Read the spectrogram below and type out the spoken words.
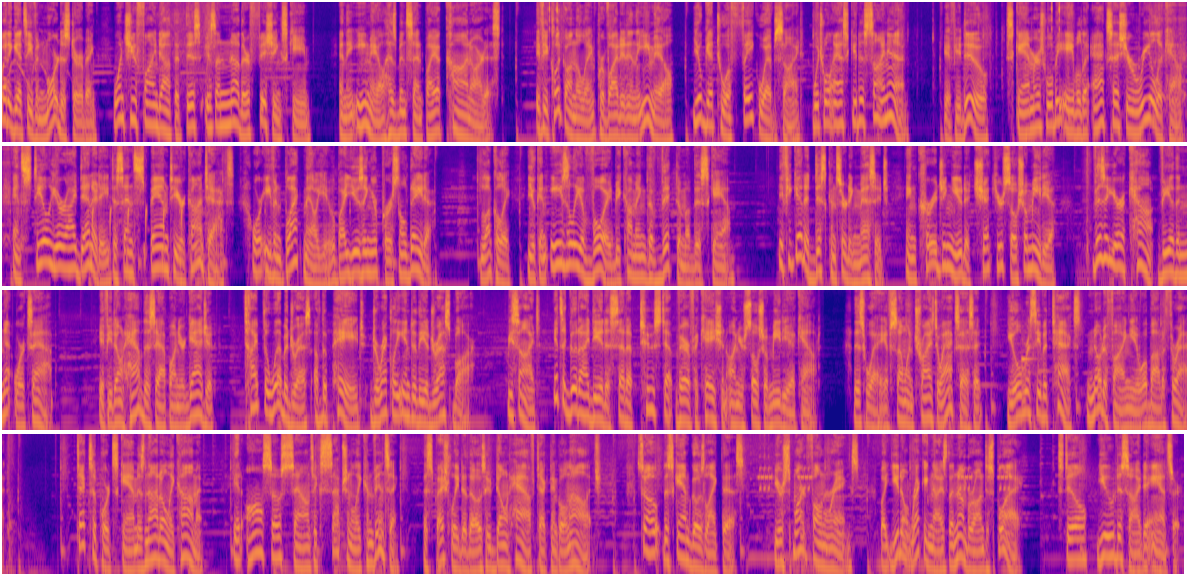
But it gets even more disturbing once you find out that this is another phishing scheme, and the email has been sent by a con artist. If you click on the link provided in the email, you'll get to a fake website which will ask you to sign in. If you do, Scammers will be able to access your real account and steal your identity to send spam to your contacts, or even blackmail you by using your personal data. Luckily, you can easily avoid becoming the victim of this scam. If you get a disconcerting message encouraging you to check your social media, visit your account via the Networks app. If you don't have this app on your gadget, type the web address of the page directly into the address bar. Besides, it's a good idea to set up two-step verification on your social media account. This way, if someone tries to access it, you'll receive a text notifying you about a threat. Tech support scam is not only common, it also sounds exceptionally convincing, especially to those who don't have technical knowledge. So, the scam goes like this. Your smartphone rings, but you don't recognize the number on display. Still, you decide to answer.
